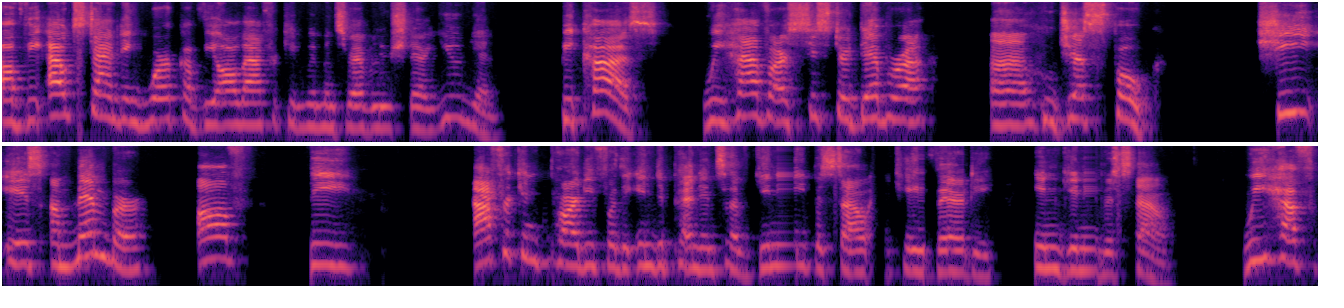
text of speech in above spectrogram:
of the outstanding work of the All African Women's Revolutionary Union because we have our sister Deborah, uh, who just spoke. She is a member of the African Party for the Independence of Guinea Bissau and Cape Verde in Guinea Bissau. We have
